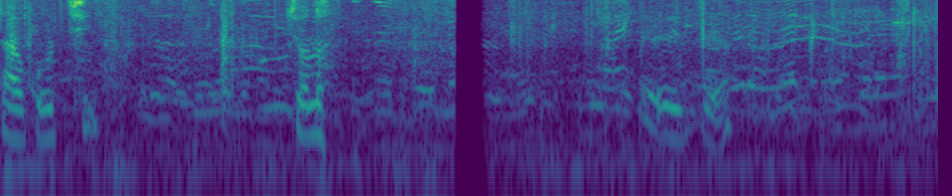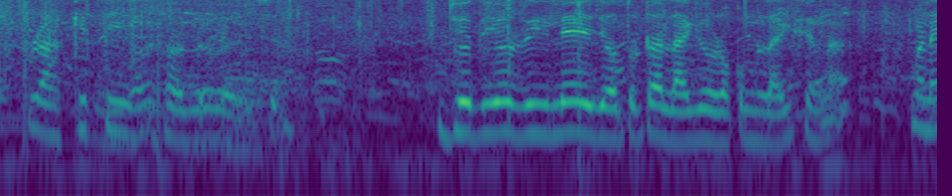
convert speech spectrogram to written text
তাও করছি। চলো। এই যে প্রাকৃতিকভাবে হয়েছে। যদিও রিলে যতটা লাগে ওরকম লাগছে না। মানে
